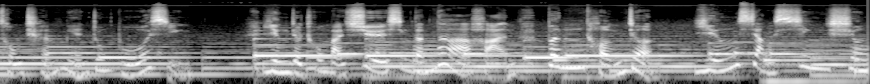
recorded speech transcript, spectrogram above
从沉眠中勃醒，迎着充满血性的呐喊，奔腾着。迎向新生。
